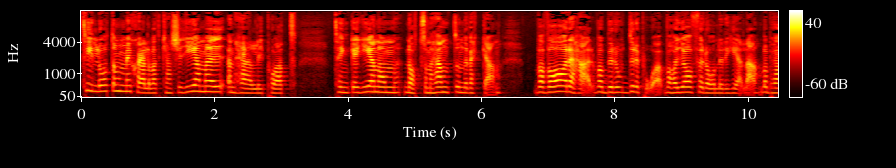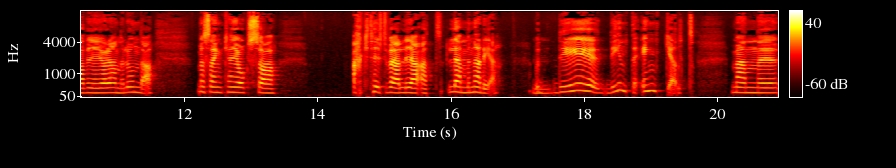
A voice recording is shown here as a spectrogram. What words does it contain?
tillåta mig själv att kanske ge mig en helg på att tänka igenom något som har hänt under veckan. Vad var det här? Vad berodde det på? Vad har jag för roll i det hela? Vad behöver jag göra annorlunda? Men sen kan jag också aktivt välja att lämna det. Och det, det är inte enkelt. Men eh,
